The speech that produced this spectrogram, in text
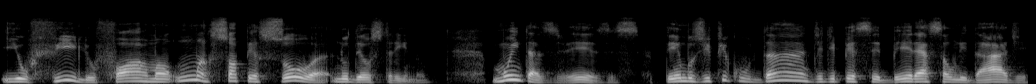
e o Filho formam uma só pessoa no Deus Trino. Muitas vezes temos dificuldade de perceber essa unidade,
